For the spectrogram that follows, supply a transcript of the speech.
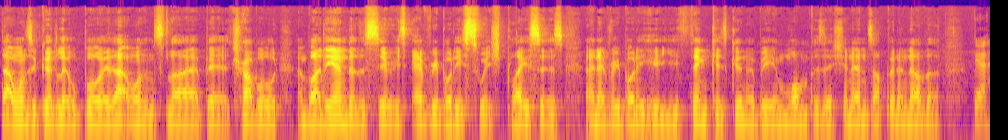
that one's a good little boy. That one's like a bit troubled, and by the end of the series, everybody's switched places, and everybody who you think is going to be in one position ends up in another. Yeah.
